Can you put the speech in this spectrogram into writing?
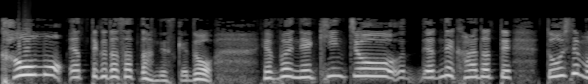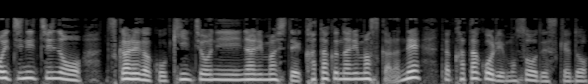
顔もやってくださったんですけど、やっぱりね、緊張ね、体ってどうしても一日の疲れがこう緊張になりまして、硬くなりますからね。ら肩こりもそうですけど、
